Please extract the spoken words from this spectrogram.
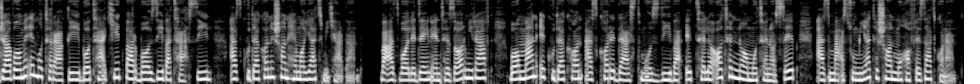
جوامع مترقی با تأکید بر بازی و تحصیل از کودکانشان حمایت می کردند و از والدین انتظار می رفت با منع کودکان از کار دستمزدی و اطلاعات نامتناسب از معصومیتشان محافظت کنند.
